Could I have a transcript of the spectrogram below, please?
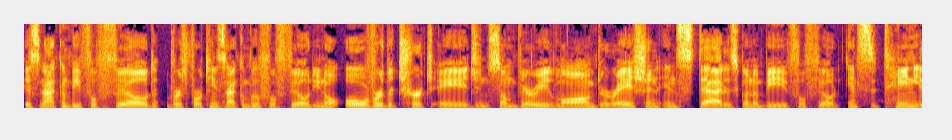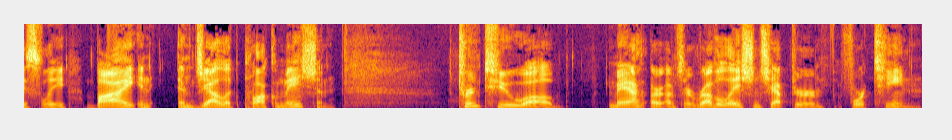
it's not going to be fulfilled verse 14 is not going to be fulfilled you know over the church age in some very long duration instead it's going to be fulfilled instantaneously by an angelic proclamation turn to uh math or i'm sorry revelation chapter 14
